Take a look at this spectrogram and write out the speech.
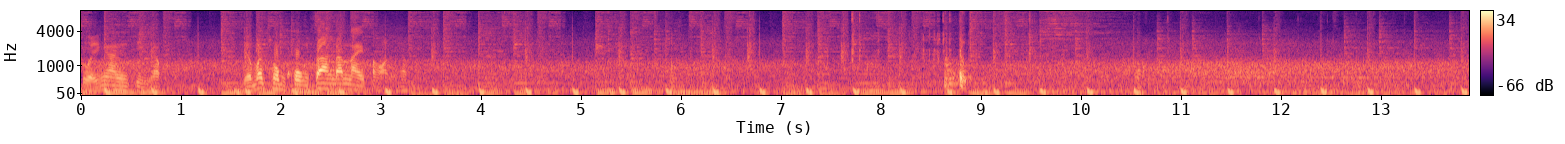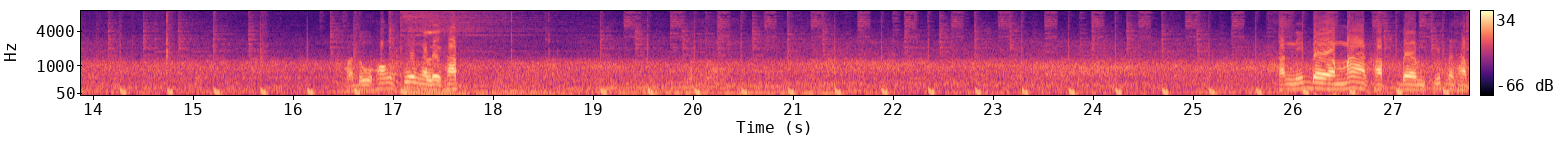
สวยงามจริงๆครับ เดี๋ยวมาชมโครงสร้างด้านในต่อนะครับ มาดูห้องเครื่องกันเลยครับ คันนี้เดิมมากครับ เดิมคลิปนะครับ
